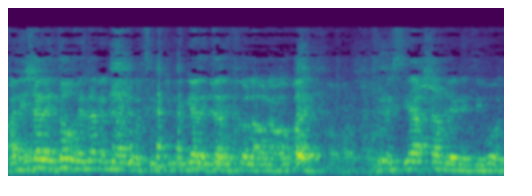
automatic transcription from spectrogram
אני אשאל את תור ודן מה הם רוצים, כשנגיע לטל את כל העולם. אבל יש לנו נסיעה עכשיו לנתיבות.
